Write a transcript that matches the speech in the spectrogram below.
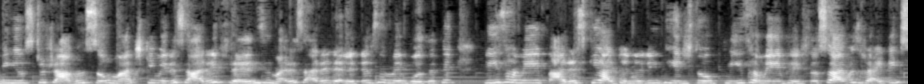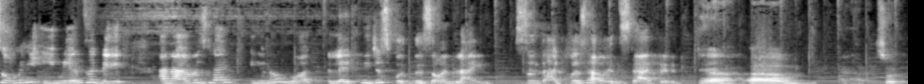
we used to travel so much कि मेरे सारे फ्रेंड्स हमारे सारे रिलेटिव हमें बोलते थे प्लीज़ हमें पेरिस की आइटनरी भेज दो प्लीज़ हमें भेज दो। So I was writing so many emails a day and I was like, you know what? Let me just put this online. So that was how it started. Yeah. Um, so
